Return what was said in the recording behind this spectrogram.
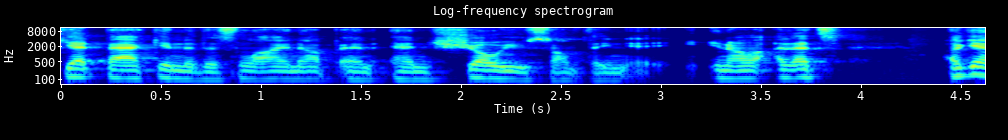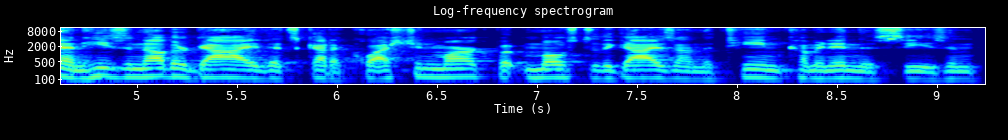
get back into this lineup and and show you something. You know, that's again, he's another guy that's got a question mark. But most of the guys on the team coming in this season,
